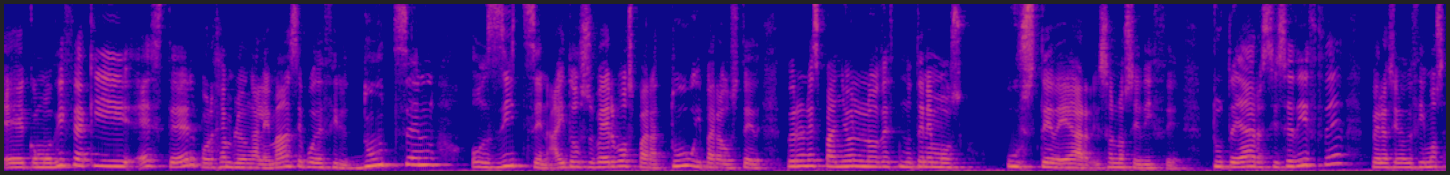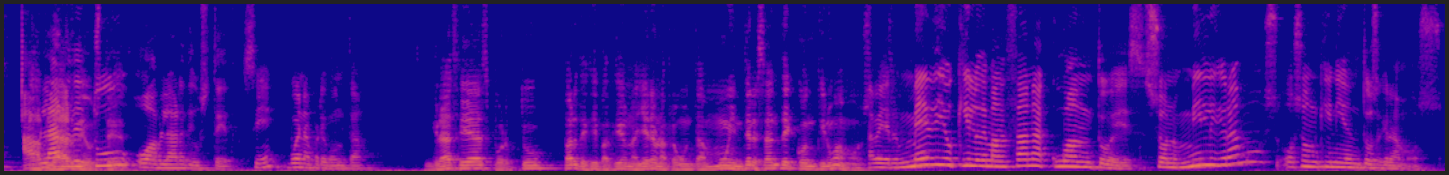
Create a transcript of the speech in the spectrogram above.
Eh, como dice aquí Esther, por ejemplo, en alemán se puede decir duzen o sitzen. Hay dos verbos para tú y para usted, pero en español no, no tenemos ustedear, eso no se dice. Tutear sí se dice, pero si no decimos hablar, de, tú o hablar de usted, ¿sí? Buena pregunta. Gracias por tu participación. Ayer era una pregunta muy interesante. Continuamos. A ver, medio kilo de manzana, ¿cuánto es? ¿Son mil gramos o son 500 gramos?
